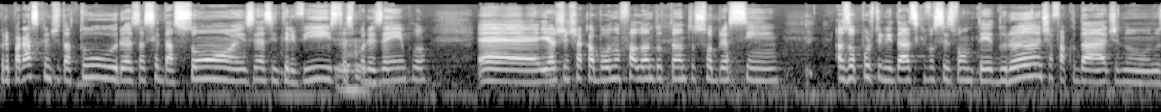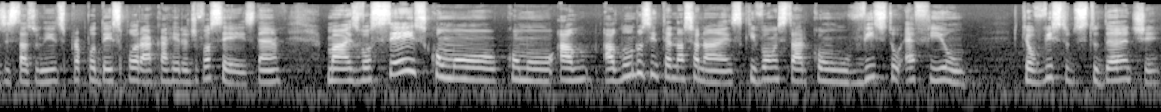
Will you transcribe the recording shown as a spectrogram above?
preparar as candidaturas, as redações, né, as entrevistas, uhum. por exemplo. É, e a gente acabou não falando tanto sobre assim as oportunidades que vocês vão ter durante a faculdade no, nos Estados Unidos para poder explorar a carreira de vocês, né? Mas vocês como como alunos internacionais que vão estar com o visto F1, que é o visto de estudante,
